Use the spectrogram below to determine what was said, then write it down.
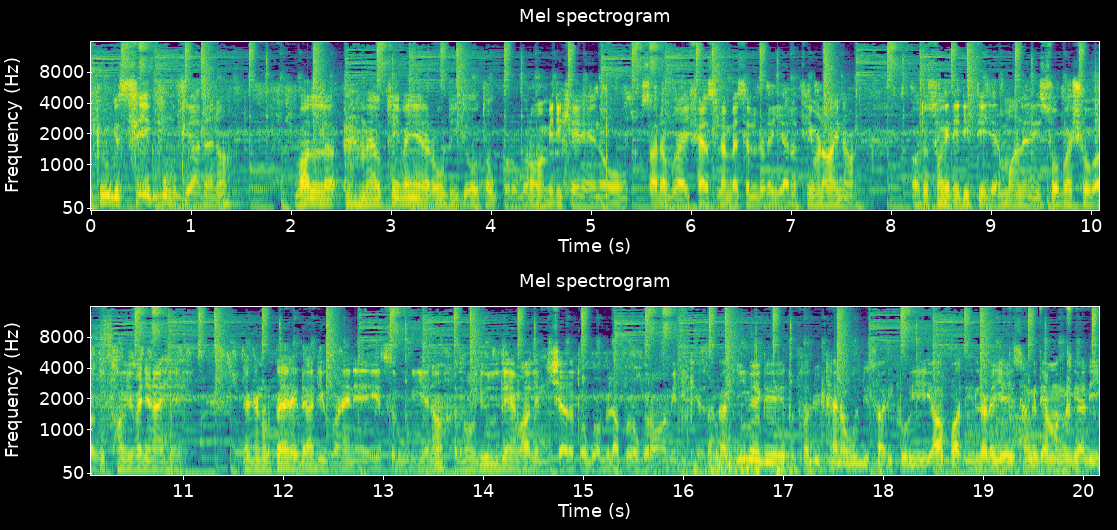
क्योंकि सेक बहुत ज़्यादा है ना। वल मैं उथे वञा रोटी ते उथो प्रोग्राम ई लिखे ने उहो सारा गुआई फैसला मैसल लड़ाई यार थी वणा आहे न। और तो संगे दी ॾिते जरमान दी शोभा शोभा उथां भी वञणा है। लेकिन वो पहले ॾाढी पढ़ने ये ज़रूरी है ना तो जुलदे वाले शहर तो अगला प्रोग्राम ही दिखे संगत जिमें कि तो सभी ठहना उनकी सारी थोड़ी आपस की लड़ाई है संगतियाँ मंगदियाँ की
